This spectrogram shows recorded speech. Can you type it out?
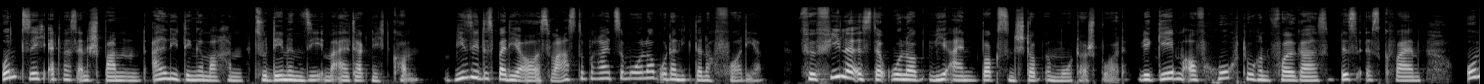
und sich etwas entspannen und all die Dinge machen, zu denen sie im Alltag nicht kommen. Wie sieht es bei dir aus? Warst du bereits im Urlaub oder liegt er noch vor dir? Für viele ist der Urlaub wie ein Boxenstopp im Motorsport. Wir geben auf Hochtouren Vollgas, bis es qualmt um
